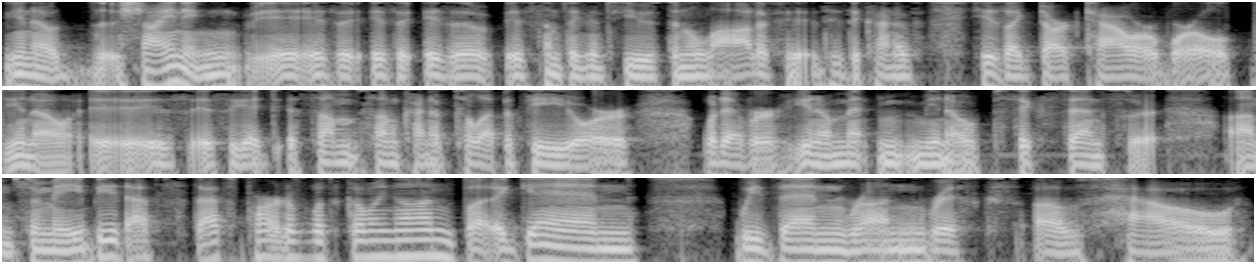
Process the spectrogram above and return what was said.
you know, the Shining is a, is a, is a, is something that's used in a lot of his, the kind of his like dark tower world, you know, is, is the, some, some kind of telepathy or whatever, you know, you know, sixth sense. Or, um, so maybe that's, that's part of what's going on. But again, we then run risks of how,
